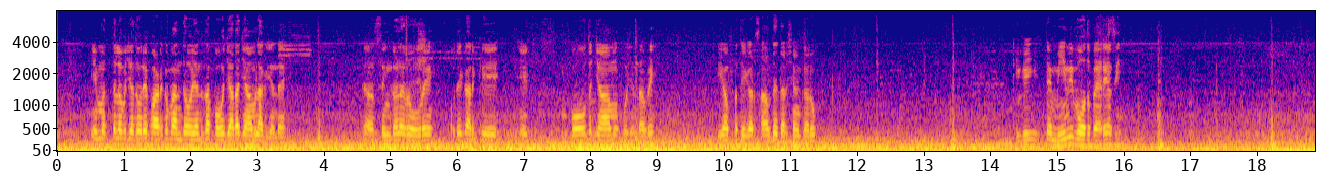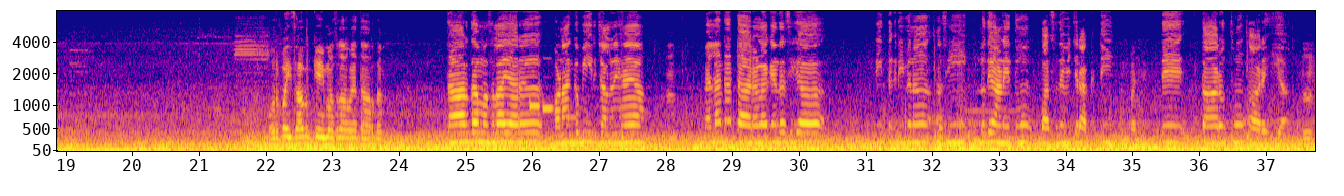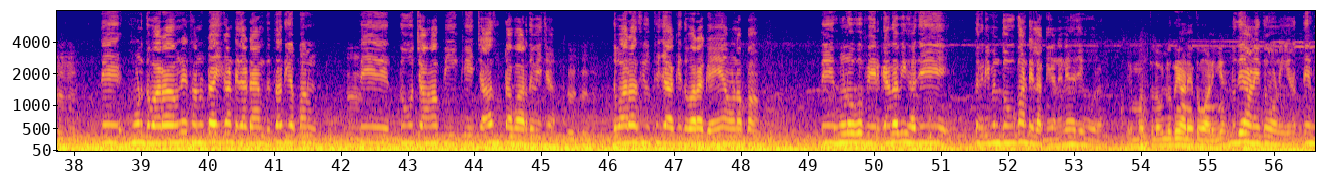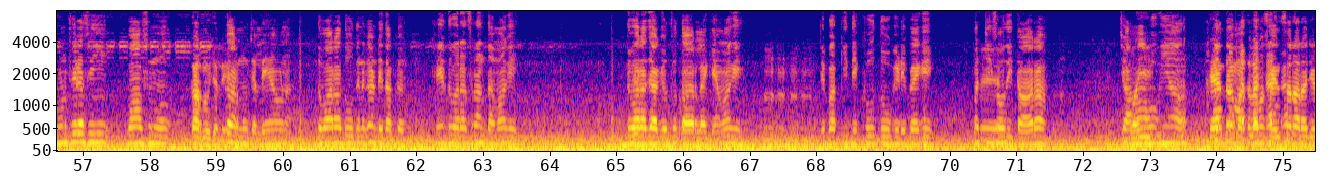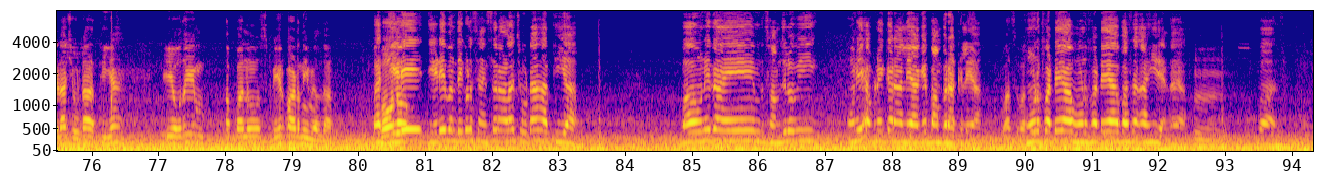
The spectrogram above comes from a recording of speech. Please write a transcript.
ਇਹ ਮਤਲਬ ਜਦੋਂ ਇਹ ਫਾਟਕ ਬੰਦ ਹੋ ਜਾਂਦਾ ਤਾਂ ਬਹੁਤ ਜ਼ਿਆਦਾ ਜਾਮ ਲੱਗ ਜਾਂਦਾ ਹੈ। ਤਾਂ ਸਿੰਗਲ ਰੋਡ ਹੈ, ਉਹਦੇ ਕਰਕੇ ਇਹ ਬਹੁਤ ਜਾਮ ਹੋ ਜਾਂਦਾ ਉਰੇ। ਇਹ ਆ ਫਤਿਹਗੜ੍ਹ ਸਾਹਿਬ ਦੇ ਦਰਸ਼ਨ ਕਰੋ। ਠੀਕ ਹੈ ਜੀ, ਤੇ ਮੀਂਹ ਵੀ ਬਹੁਤ ਪੈ ਰਿਹਾ ਸੀ। ਔਰ ਭਾਈ ਸਾਹਿਬ ਕੀ ਮਸਲਾ ਹੋਇਆ ਤਾਰ ਦਾ? ਤਾਰ ਦਾ ਮਸਲਾ ਯਾਰ ਬੜਾ ਗੰਭੀਰ ਚੱਲ ਰਿਹਾ ਆ। ਪਹਿਲਾਂ ਤਾਂ ਤਾਰ ਵਾਲਾ ਕਹਿੰਦਾ ਸੀਗਾ ਵੀ ਤਕਰੀਬਨ ਅਸੀਂ ਲੁਧਿਆਣੇ ਤੋਂ ਬੱਸ ਦੇ ਵਿੱਚ ਰੱਖਤੀ ਤੇ ਤਾਰ ਉੱਥੋਂ ਆ ਰਹੀ ਆ। ਹੂੰ ਹੂੰ ਹੂੰ। ਤੇ ਹੁਣ ਦੁਬਾਰਾ ਉਹਨੇ ਸਾਨੂੰ 2.5 ਘੰਟੇ ਦਾ ਟਾਈਮ ਦਿੱਤਾ ਸੀ ਆਪਾਂ ਨੂੰ। ਤੇ ਦੋ ਚਾਹਾਂ ਪੀ ਕੇ ਚਾਹ ਸੂਟਾ ਬਾਰ ਦੇ ਵਿੱਚ। ਹੂੰ ਹੂੰ। ਦੁਬਾਰਾ ਅਸੀਂ ਉੱਥੇ ਜਾ ਕੇ ਦੁਬਾਰਾ ਗਏ ਆ ਹੁਣ ਆਪਾਂ। ਤੇ ਹੁਣ ਉਹ ਫੇਰ ਕਹਿੰਦਾ ਵੀ ਹਜੇ ਤਕਰੀਬਨ 2 ਘੰਟੇ ਲੱਗ ਜਾਣੇ ਨੇ ਹਜੇ ਹੋਰ। ਇਹ ਮਤਲਬ ਲੁਧਿਆਣੇ ਤੋਂ ਆਣੀ ਹੈ ਲੁਧਿਆਣੇ ਤੋਂ ਆਉਣੀ ਆ ਤੇ ਹੁਣ ਫਿਰ ਅਸੀਂ ਵਾਪਸ ਨੂੰ ਘਰ ਨੂੰ ਚੱਲੇ ਘਰ ਨੂੰ ਚੱਲੇ ਆ ਹੁਣ। ਦੁਬਾਰਾ 2-3 ਘੰਟੇ ਤੱਕ ਫਿਰ ਦੁਬਾਰਾ ਸਰਹੰਦ ਆਵਾਂਗੇ। ਦੁਬਾਰਾ ਜਾ ਕੇ ਉੱਥੋਂ ਤਾਰ ਲੈ ਕੇ ਆਵਾਂਗੇ। ਹੂੰ ਹੂੰ ਹੂੰ ਹੂੰ। ਤੇ ਬਾਕੀ ਦੇਖੋ ਦੋ ਗੇੜੇ ਪੈ ਗਏ। 2500 ਦੀ ਤਾਰ ਆ। ਚਾਹਾਂ ਬਾਈ, ਹੋ ਗਈਆਂ। ਕਹਿਣ ਦਾ ਮਤਲਬ ਸੈਂਸਰ ਆ ਜਿਹੜਾ ਛੋਟਾ ਹਾਥੀ ਆ ਇਹ ਉਹਦੇ ਆਪਾਂ ਨੂੰ ਸਪੇਅਰ ਪਾਰਟ ਨਹੀਂ ਮਿਲਦਾ। ਪਰ ਬਹੁਤ- ਜਿਹੜੇ ਜਿਹੜੇ ਬੰਦੇ ਕੋਲ ਸੈਂਸਰ ਵਾਲਾ ਛੋਟਾ ਹਾਥੀ ਆ ਬਾ ਉਹਨੇ ਤਾਂ ਐ ਸਮਝ ਲਓ ਵੀ ਉਹਨੇ ਆਪਣੇ ਘਰਾਂ ਲਿਆ ਕੇ ਬੰਬ ਰੱਖ ਲਿਆ। ਬਸ ਬਸ। ਹੁਣ ਫਟਿਆ ਹੁਣ ਫਟਿਆ ਬਸ ਆਹੀ ਰਹਿੰਦਾ ਆ। ਹੂੰ। ਬਸ।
